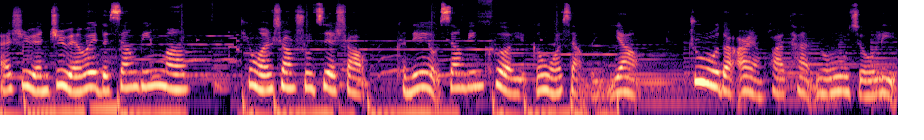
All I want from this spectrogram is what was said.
还是原汁原味的香槟吗？听完上述介绍。肯定有香槟客也跟我想的一样，注入的二氧化碳融入酒里，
